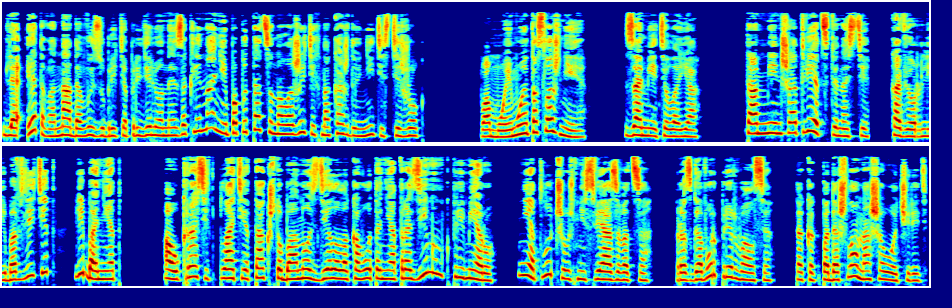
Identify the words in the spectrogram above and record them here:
Для этого надо вызубрить определенные заклинания и попытаться наложить их на каждую нить и стежок. По-моему, это сложнее, заметила я. Там меньше ответственности. Ковер либо взлетит, либо нет. А украсить платье так, чтобы оно сделало кого-то неотразимым, к примеру? Нет, лучше уж не связываться. Разговор прервался, так как подошла наша очередь.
